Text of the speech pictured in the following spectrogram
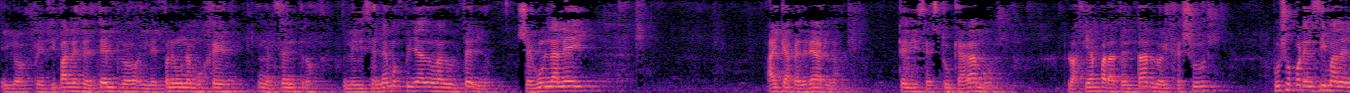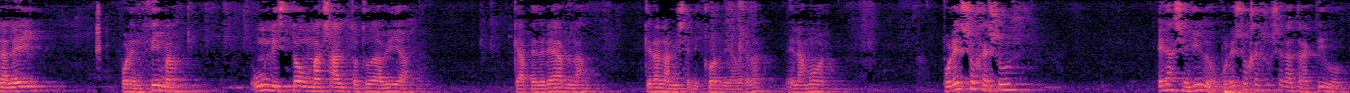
y los principales del templo y le ponen una mujer en el centro y le dicen, le hemos pillado un adulterio. Según la ley, hay que apedrearla. ¿Qué dices tú que hagamos? Lo hacían para tentarlo y Jesús puso por encima de la ley, por encima, un listón más alto todavía que apedrearla que era la misericordia, ¿verdad? El amor. Por eso Jesús era seguido, por eso Jesús era atractivo,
